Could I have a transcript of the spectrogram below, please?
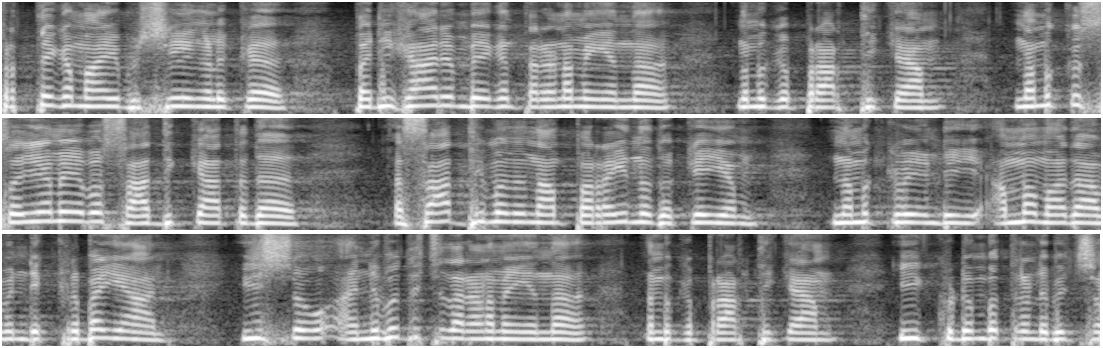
പ്രത്യേകമായ വിഷയങ്ങൾക്ക് പരിഹാരം വേഗം തരണമേ എന്ന് നമുക്ക് പ്രാർത്ഥിക്കാം. നമുക്ക് സ്വയമേവ സാധിക്കാത്തത് അസാധ്യമെന്ന് നാം പറയുന്നതൊക്കെയും നമുക്ക് വേണ്ടി അമ്മ മാതാവിന്റെ കൃപയാൽ ഈശോ അനുവദിച്ചു തരണമേ എന്ന് നമുക്ക് പ്രാർത്ഥിക്കാം. ഈ കുടുംബത്തിന് ലഭിച്ച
